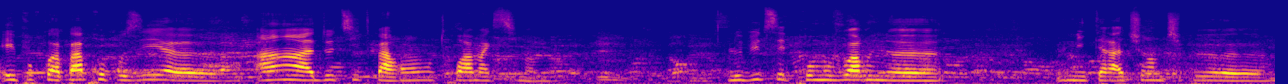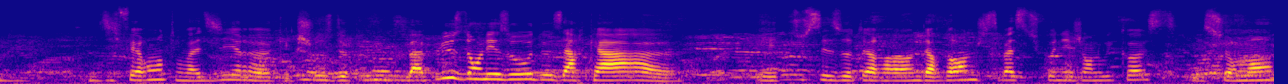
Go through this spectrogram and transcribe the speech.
et, pourquoi pas proposer un à deux titres par an, trois maximum. Le but, c'est de promouvoir une, euh, littérature un petit peu euh, différente, on va dire, euh, quelque chose de bah, plus dans les eaux de Zarka et tous ces auteurs underground. Je ne sais pas si tu connais Jean-Louis Coste, mais sûrement.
